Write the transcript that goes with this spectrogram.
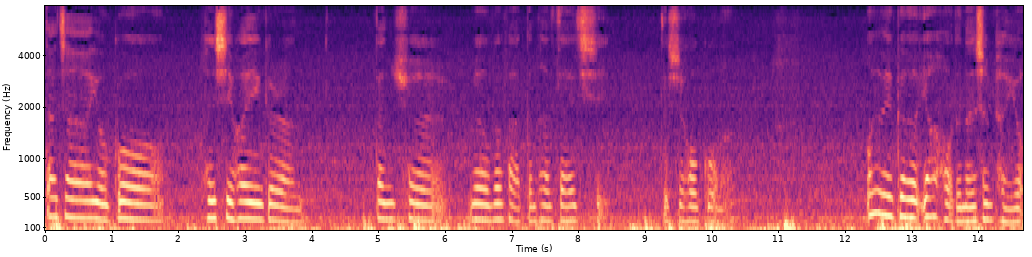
大家有过很喜欢一个人，但却没有办法跟他在一起的时候过吗？我有一个要好的男生朋友，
